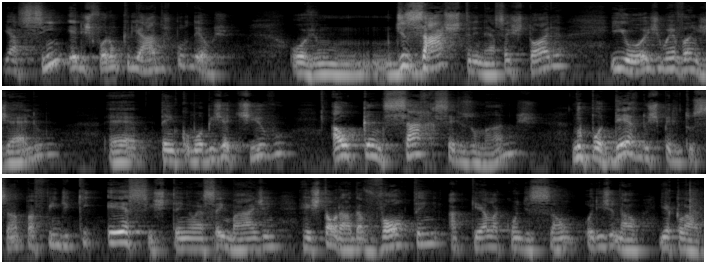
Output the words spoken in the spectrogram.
E assim eles foram criados por Deus. Houve um desastre nessa história e hoje o Evangelho é, tem como objetivo alcançar seres humanos no poder do Espírito Santo, a fim de que esses tenham essa imagem restaurada, voltem àquela condição original. E é claro,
